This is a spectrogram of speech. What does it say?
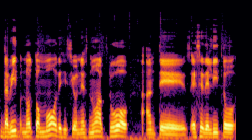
David no tomó decisiones, no actuó ante ese delito.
